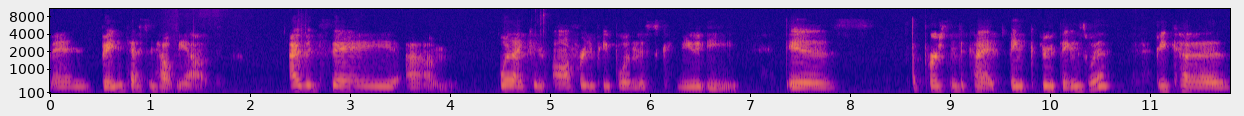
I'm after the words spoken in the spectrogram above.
and beta test and help me out. I would say um, what I can offer to people in this community is a person to kind of think through things with because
